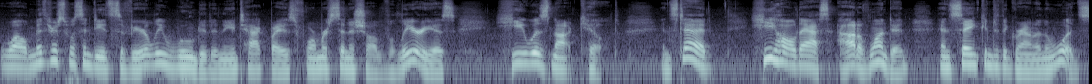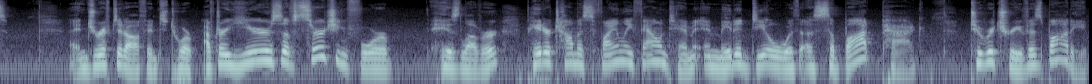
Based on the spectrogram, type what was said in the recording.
while Mithras was indeed severely wounded in the attack by his former seneschal Valerius, he was not killed. Instead, he hauled ass out of London and sank into the ground in the woods and drifted off into Torp. After years of searching for his lover, Pater Thomas finally found him and made a deal with a Sabbat pack to retrieve his body.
